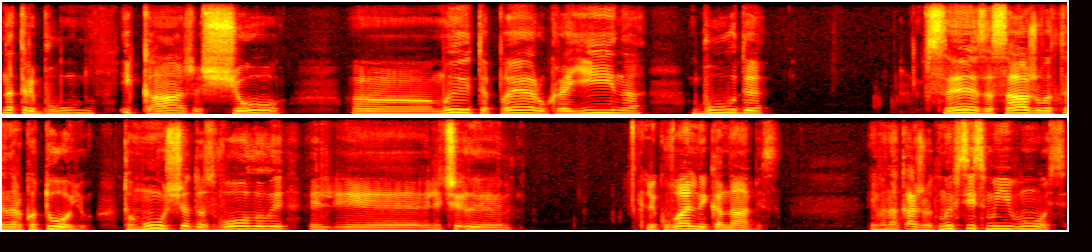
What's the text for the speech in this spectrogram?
на трибуну і каже, що е, ми тепер, Україна, буде все засаджувати наркотою, тому що дозволили е, е, е, лікувальний канабіс. І вона каже: от ми всі сміємося.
